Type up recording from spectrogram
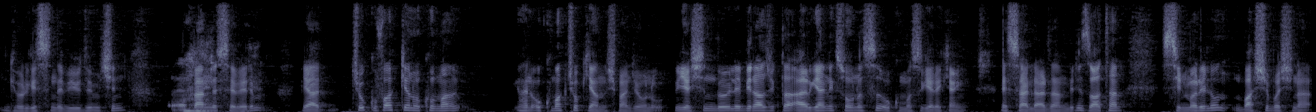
gölgesinde büyüdüğüm için ben de severim. Ya çok ufakken okuma hani okumak çok yanlış bence. Onu yaşın böyle birazcık daha ergenlik sonrası okuması gereken eserlerden biri. Zaten Silmarillion başlı başına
